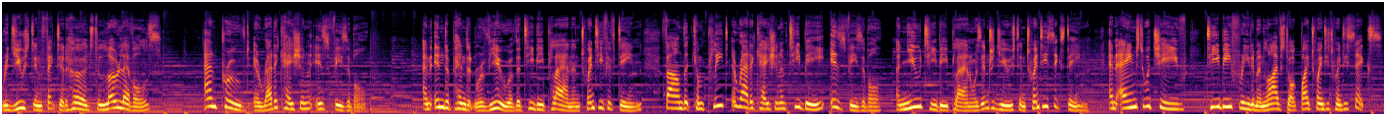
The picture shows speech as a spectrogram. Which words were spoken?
reduced infected herds to low levels, and proved eradication is feasible. An independent review of the TB plan in 2015 found that complete eradication of TB is feasible. A new TB plan was introduced in 2016 and aims to achieve TB freedom in livestock by 2026,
